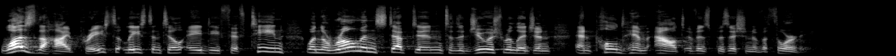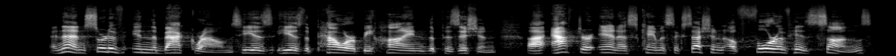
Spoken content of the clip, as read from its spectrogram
was the high priest, at least until AD 15, when the Romans stepped into the Jewish religion and pulled him out of his position of authority. And then, sort of in the backgrounds, he is, he is the power behind the position. Uh, after Annas came a succession of four of his sons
